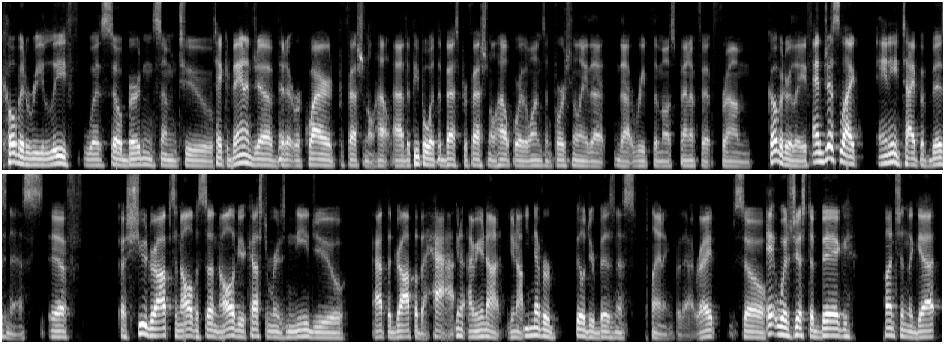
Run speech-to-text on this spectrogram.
COVID relief was so burdensome to take advantage of that it required professional help. Uh, the people with the best professional help were the ones, unfortunately, that that reaped the most benefit from COVID relief. And just like any type of business, if a shoe drops and all of a sudden all of your customers need you at the drop of a hat, you know, I mean, you're not, you're not, you never build your business planning for that, right? So it was just a big punch in the gut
